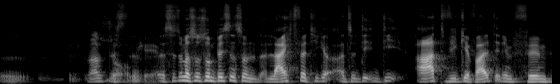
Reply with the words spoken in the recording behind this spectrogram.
Äh, Achso, das, okay. Es ist immer so, so ein bisschen so ein leichtfertiger, also die, die Art, wie Gewalt in dem Film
